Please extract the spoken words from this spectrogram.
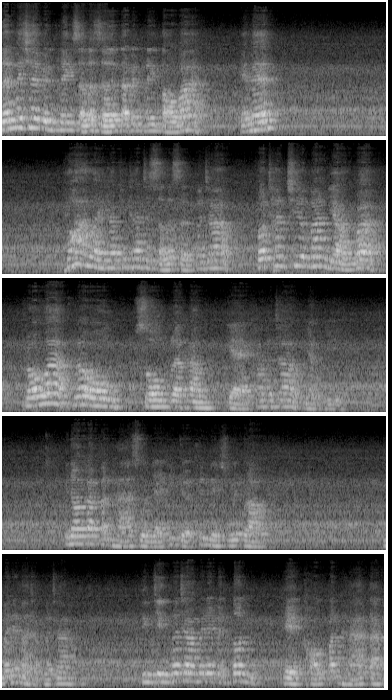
นั่นไม่ใช่เป็นเพลงสรรเสริญแต่เป็นเพลงต่อว่าเอเมนเพราะอะไรครับที่ท่านจะสรรเสริญพระเจ้า เพราะท่านเชื่อมั่นอย่างว่า เพราะว่าพระองค์ทรงกระทำแก่ข้าพเจ้าอย่างดีพี่น้องครับปัญหาส่วนใหญ่ที่เกิดขึ้นในชีวิตเรา ไม่ได้มาจากพระเจ้า จริงๆ พระเจ้าไม่ได้เป็นต้นเหตุของปัญหาแต่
